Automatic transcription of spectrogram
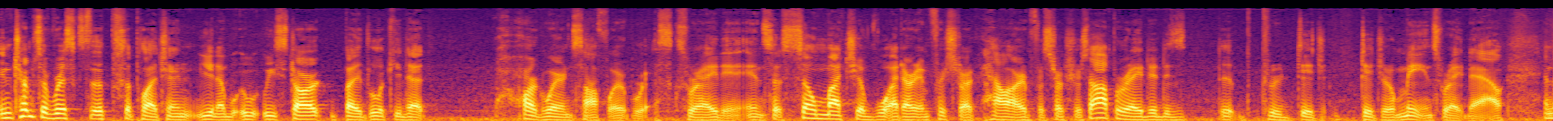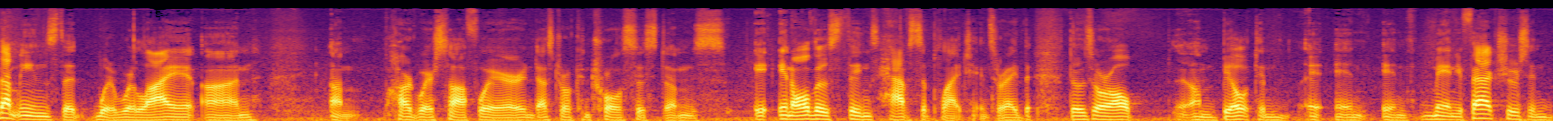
In terms of risks to the supply chain, you know, we start by looking at hardware and software risks, right? And so, so much of what our infrastructure, how our infrastructure is operated, is uh, through dig- digital means right now, and that means that we're reliant on um, hardware, software, industrial control systems, and all those things have supply chains, right? Those are all um, built and, and, and manufacturers and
